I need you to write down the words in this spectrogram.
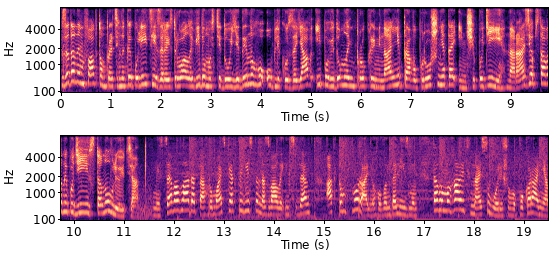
За даним фактом, працівники поліції зареєстрували відомості до єдиного обліку заяв і повідомлень про кримінальні правопорушення та інші події. Наразі обставини події встановлюються. Місцева влада та громадські активісти назвали інцидент актом морального вандалізму та вимагають найсуворішого покарання.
